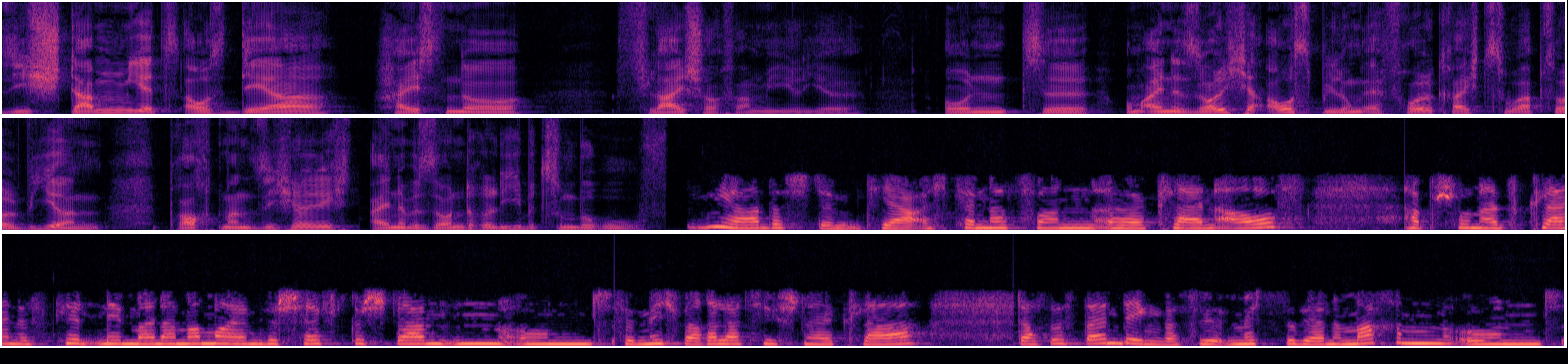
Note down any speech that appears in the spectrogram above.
Sie stammen jetzt aus der Heißener Fleischerfamilie. Und äh, um eine solche Ausbildung erfolgreich zu absolvieren, braucht man sicherlich eine besondere Liebe zum Beruf. Ja, das stimmt. Ja, ich kenne das von äh, klein auf. Habe schon als kleines Kind neben meiner Mama im Geschäft gestanden und für mich war relativ schnell klar, das ist dein Ding, das möchtest du gerne machen und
